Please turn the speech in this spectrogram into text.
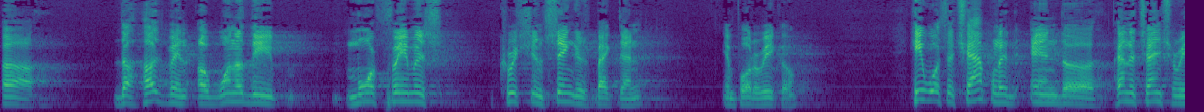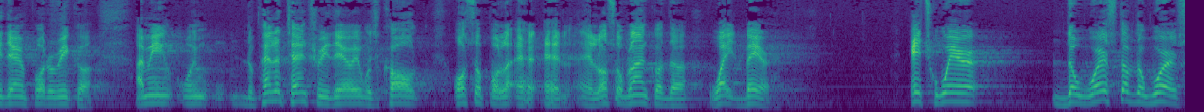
uh, the husband of one of the more famous Christian singers back then in Puerto Rico. He was a chaplain in the penitentiary there in Puerto Rico. I mean, when the penitentiary there, it was called Oso Pola, el, el Oso Blanco, the white bear. It's where the worst of the worst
